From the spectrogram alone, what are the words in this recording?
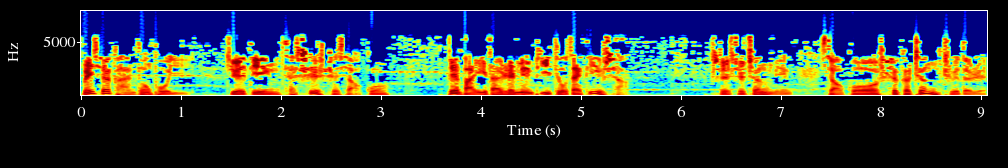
梅雪感动不已，决定再试试小郭，便把一沓人民币丢在地上。事实证明，小郭是个正直的人。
